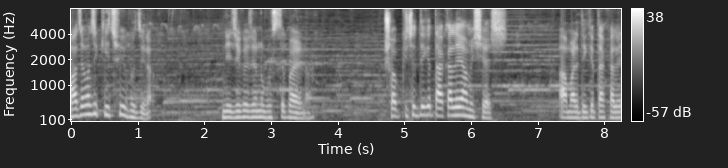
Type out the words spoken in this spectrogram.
মাঝে মাঝে কিছুই বুঝি না। নিজেকে যেন বুঝতে পারি না। সব কিছুর দিকে তাকালে আমি শেষ। আমার দিকে তাকালে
